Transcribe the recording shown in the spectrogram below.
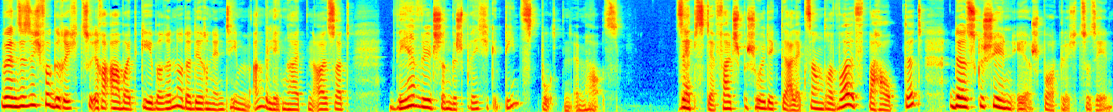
wenn sie sich vor Gericht zu ihrer Arbeitgeberin oder deren intimen Angelegenheiten äußert. Wer will schon gesprächige Dienstboten im Haus? Selbst der falsch beschuldigte Alexandre Wolf behauptet, das Geschehen eher sportlich zu sehen.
